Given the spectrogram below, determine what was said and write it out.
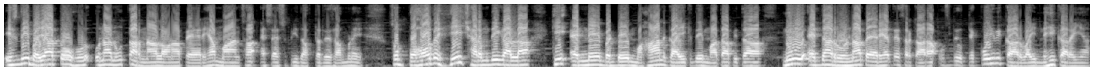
ਇਸ ਦੀ ਵਜ੍ਹਾ ਤੋਂ ਹੁਣ ਉਹਨਾਂ ਨੂੰ ਧਰਨਾ ਲਾਉਣਾ ਪੈ ਰਿਹਾ ਮਾਨਸਾ ਐਸਐਸਪੀ ਦਫ਼ਤਰ ਦੇ ਸਾਹਮਣੇ। ਸੋ ਬਹੁਤ ਹੀ ਸ਼ਰਮ ਦੀ ਗੱਲ ਆ ਕਿ ਐਨੇ ਵੱਡੇ ਮਹਾਨ ਗਾਇਕ ਦੇ ਮਾਤਾ-ਪਿਤਾ ਨੂੰ ਐਦਾਂ ਰੋਲਣਾ ਪੈ ਰਿਹਾ ਤੇ ਸਰਕਾਰ ਉਸ ਦੇ ਉੱਤੇ ਕੋਈ ਵੀ ਕਾਰਵਾਈ ਨਹੀਂ ਕਰ ਰਹੀਆਂ।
